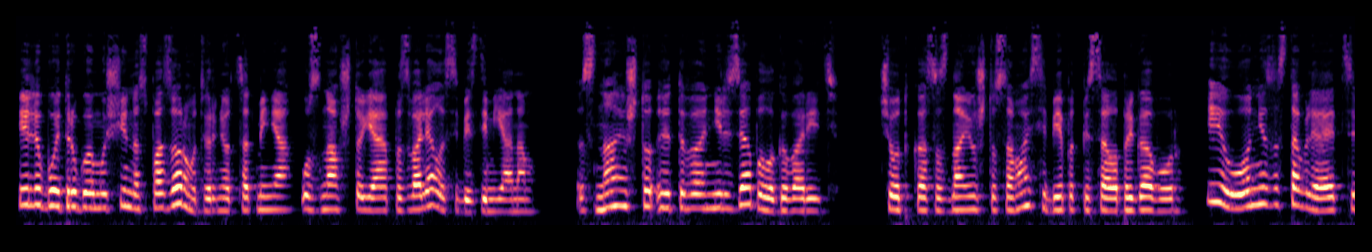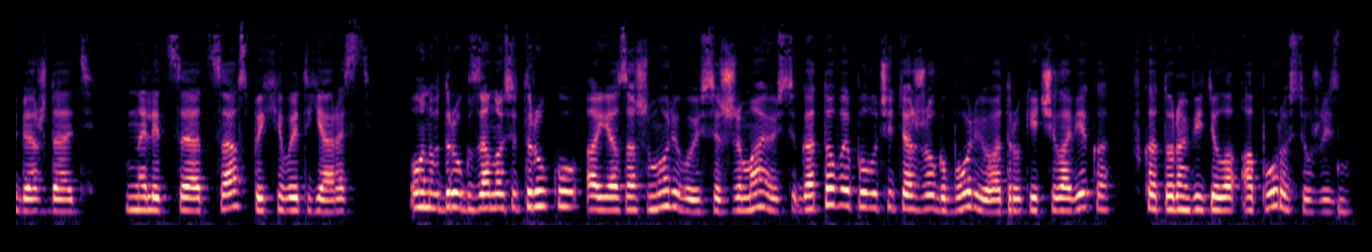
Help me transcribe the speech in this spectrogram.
и любой другой мужчина с позором отвернется от меня, узнав, что я позволяла себе с Демьяном. Знаю, что этого нельзя было говорить. Четко осознаю, что сама себе подписала приговор, и он не заставляет себя ждать. На лице отца вспыхивает ярость. Он вдруг заносит руку, а я зажмуриваюсь и сжимаюсь, готовая получить ожог болью от руки человека, в котором видела опору всю жизнь.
